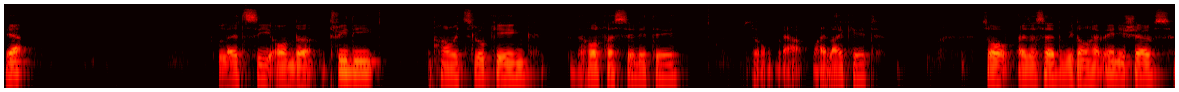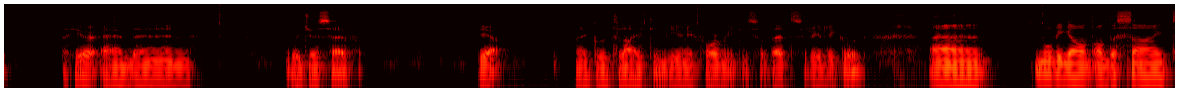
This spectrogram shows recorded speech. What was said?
yeah. Let's see on the 3d how it's looking the whole facility. So yeah i like it. So as i said we don't have any shelves here and then we just have yeah a good lighting uniformity so that's really good. And moving on on the side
